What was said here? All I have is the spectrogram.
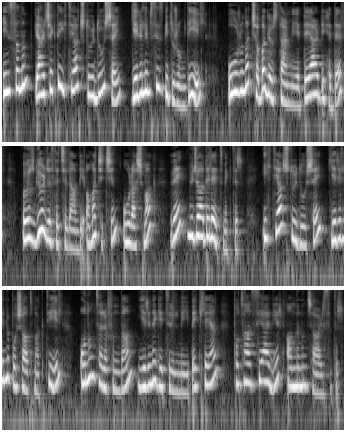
İnsanın gerçekte ihtiyaç duyduğu şey gerilimsiz bir durum değil, uğruna çaba göstermeye değer bir hedef, özgürce seçilen bir amaç için uğraşmak ve mücadele etmektir. İhtiyaç duyduğu şey gerilimi boşaltmak değil, onun tarafından yerine getirilmeyi bekleyen potansiyel bir anlamın çağrısıdır.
